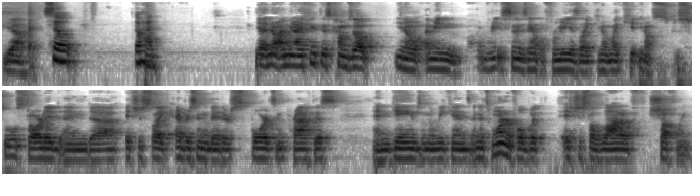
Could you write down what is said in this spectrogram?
Yeah. So go ahead. Yeah, no, I mean, I think this comes up, you know, I mean, recent example for me is like, you know, my kid, you know, school started and uh, it's just like every single day there's sports and practice and games on the weekends and it's wonderful, but it's just a lot of shuffling,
